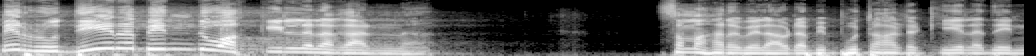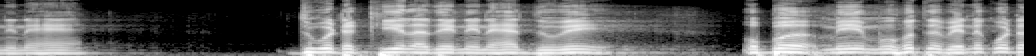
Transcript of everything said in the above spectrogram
මේ රුධීර බිඳුවක් ඉල්ලලා ගන්න. සමහර වෙලාවට අපි පුතාට කියලා දෙන්නේ නැහැ. දුවට කියලා දෙන්නේ නැහැ දුවේ. ඔබ මේ මොහොත වෙනකොට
